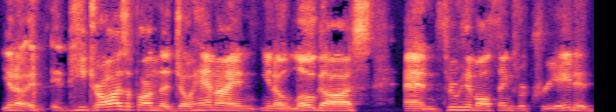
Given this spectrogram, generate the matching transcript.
you know, it, it, he draws upon the Johannine, you know, logos, and through him all things were created.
